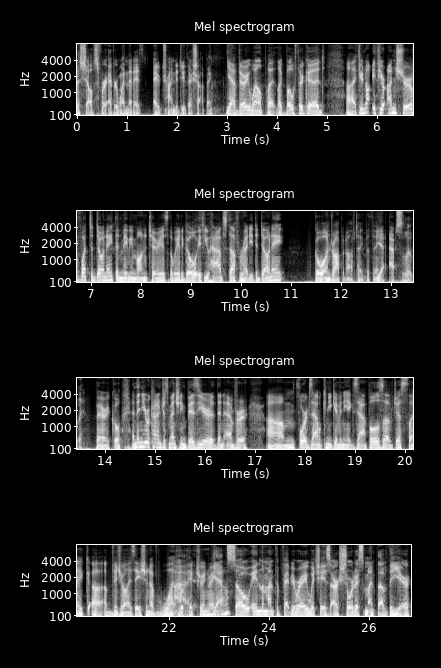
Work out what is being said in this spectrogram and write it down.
the shelves for everyone that is out trying to do their shopping. Yeah, very well put. Like both are good. Uh, if you're not, if you're unsure of what to donate, then maybe monetary is the way to go. If you have stuff ready to donate, go and drop it off, type of thing. Yeah, absolutely. Very cool. And then you were kind of just mentioning busier than ever. Um, for example, can you give any examples of just like uh, a visualization of what we're picturing right Uh, yeah, now? so in the month of February, which is our shortest month of the year,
